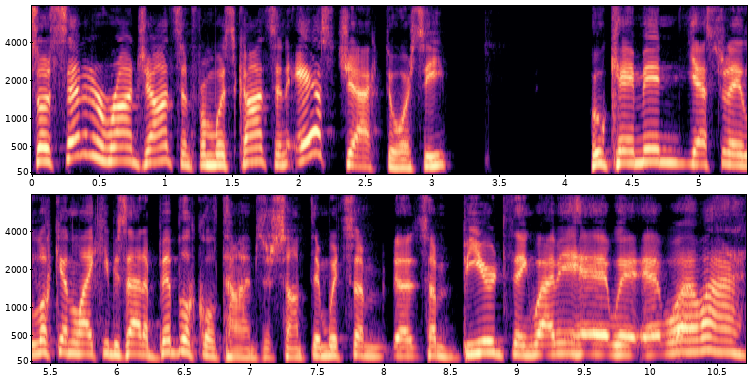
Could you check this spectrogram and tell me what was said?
So Senator Ron Johnson from Wisconsin asked Jack Dorsey, who came in yesterday looking like he was out of biblical times or something with some uh, some beard thing. I mean, uh, well, uh,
